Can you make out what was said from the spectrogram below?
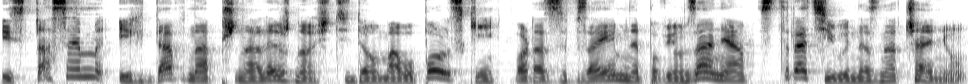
i z czasem ich dawna przynależność do Małopolski oraz wzajemne powiązania straciły na znaczeniu.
